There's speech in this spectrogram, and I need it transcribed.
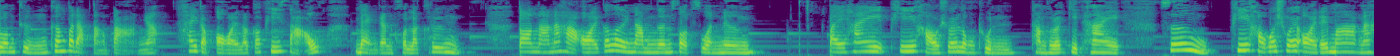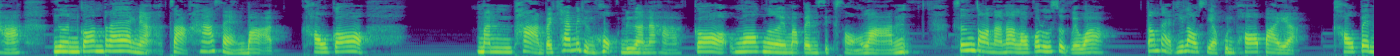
รวมถึงเครื่องประดับต่างๆเนี่ยให้กับออยแล้วก็พี่สาวแบ่งกันคนละครึ่ง ตอนนั้นนะคะออยก็เลยนำเงินสดส่วนหนึ่งไปให้พี่เขาช่วยลงทุนทำธุรกิจให้ ซึ่งพี่เขาก็ช่วยออยได้มากนะคะ เงินก้อนแรกเนี่ยจาก 5 0 0แสนบาท เขาก็มันผ่านไปแค่ไม่ถึงหกเดือนนะคะ ก็งอกเงยมาเป็นสิบสองล้าน ซึ่งตอนนั้นอะเราก็รู้สึกเลยว่า ตั้งแต่ที่เราเสียคุณพ่อไปอะเขาเป็น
